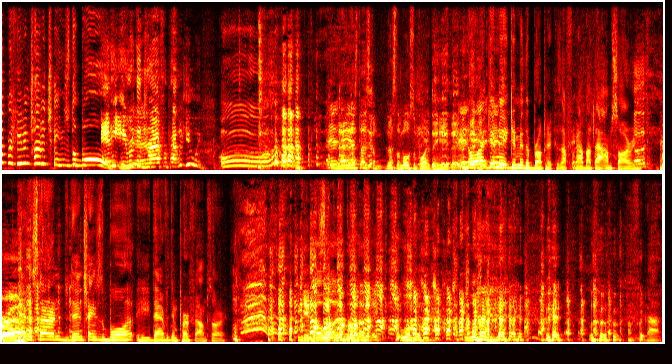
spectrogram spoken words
act like he didn't try to change the ball. And he, he ripped the draft for Patrick Ewing. That- that's, that's, the, that's the most important thing he did. you know what? Give me give me the bro pick because I forgot about that. I'm sorry. Uh, David Stern didn't change the ball. He did everything perfect. I'm sorry. He gave Well, himself the one- bro pick. I forgot.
